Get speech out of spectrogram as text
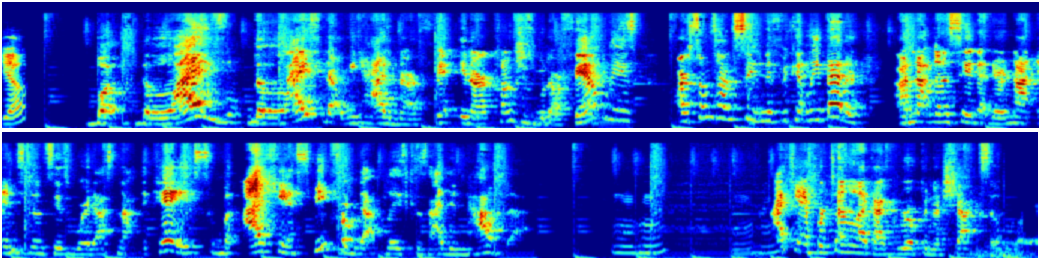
Yep. But the life, the life that we had in our in our countries with our families are sometimes significantly better. I'm not going to say that there are not instances where that's not the case, but I can't speak from that place because I didn't have that. Mm-hmm. Mm-hmm. I can't pretend like I grew up in a shack somewhere.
